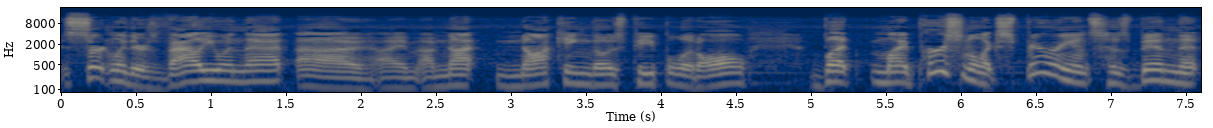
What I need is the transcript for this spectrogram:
certainly there's value in that. Uh, I'm, I'm not knocking those people at all. But my personal experience has been that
